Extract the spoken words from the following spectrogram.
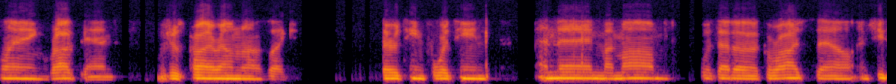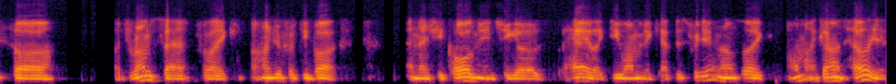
playing rock band, which was probably around when I was like 13, 14. And then my mom was at a garage sale and she saw a drum set for like 150 bucks. And then she called me and she goes, Hey, like, do you want me to get this for you? And I was like, Oh my God, hell yeah.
